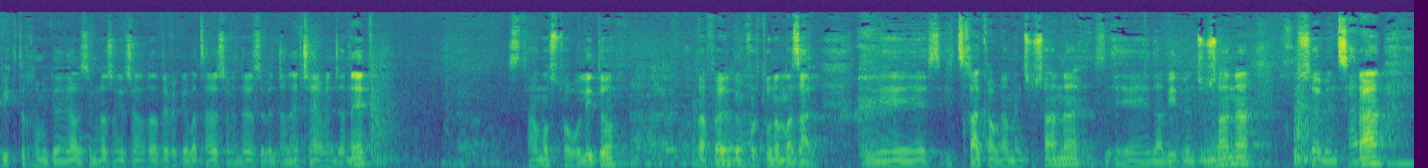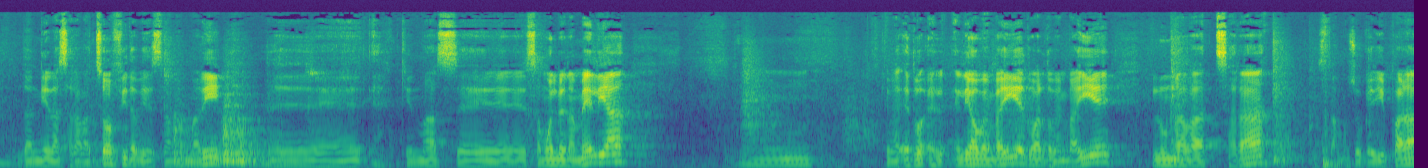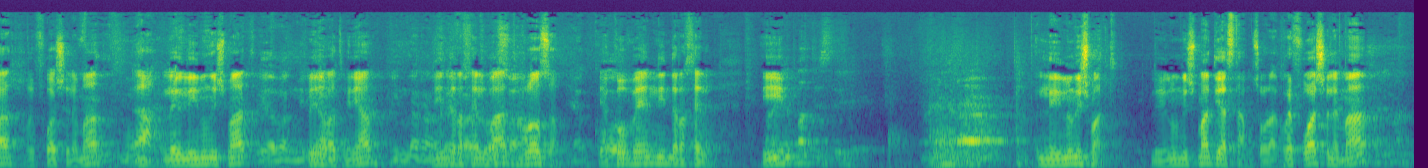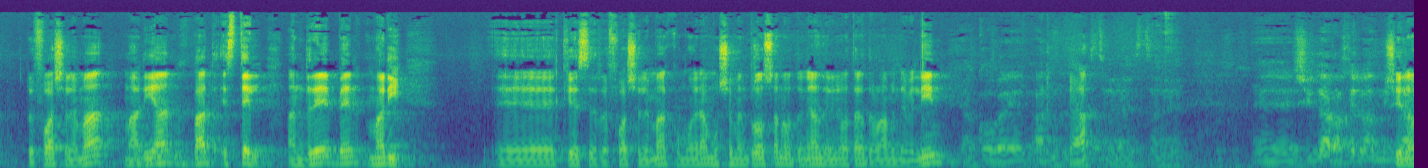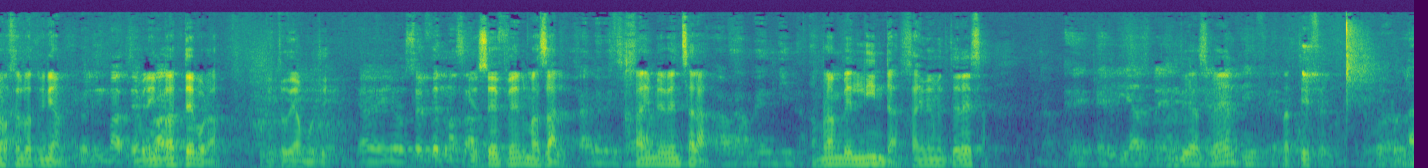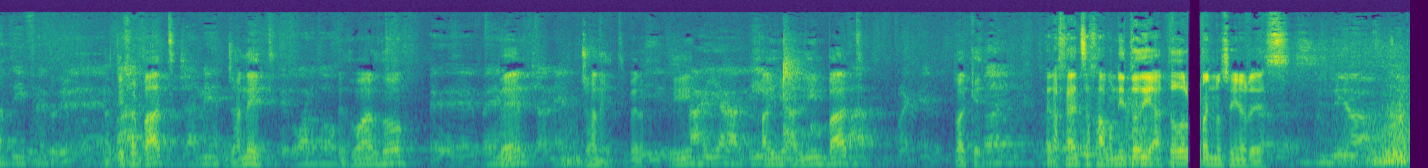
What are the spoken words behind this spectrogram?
ויקטור חיימקלר, יאו סימון סונג ישנות בת דבק בצד יוסף בן יוסף בן ג'נט, שהיה בן ג'נט. Estamos tu abuelito Rafael Ben Fortuna Mazal, Itzhak Abraham Ben Susana, David Ben Susana, José Ben Sara, Daniela Sarabatsofi, David Estrada Ben Marí, ¿Quién más? Eh, Samuel Ben Amelia. Mm, Eliao Ben Bahía, Eduardo Ben Bahía, Luna Bat Sara. Estamos, ok. Y para Refuah Shelema. Ah, Leilun Ishmat. Frida Bat Miriam. Linda Rachel Bat Rosa. Jacob Ben Linda Rachel. Y Leilun Ishmat. Leilun Ishmat ya estamos. Ahora, Refuah Shelema. Refuah Shelema. Marian Bat Estel. André Ben Mari. Eh, que es Refuah Shelema, como era Moshe Ben Rosa, no tenía de venir a matar a Abraham Ben Evelyn. Jacob, ah, no, Ya. este, este, eh, Sheila Rachel Bat Miriam. Evelyn Bat Débora. Bonito día, Moti. Eh, Yosef Ben Mazal. Yosef Ben Mazal. Jaime Ben Ben Ben Linda. Amram Ben Linda. Jaime Ben Teresa. Eh, Elías Ben. Elías eh, Ben Latife. Latife. Eh, Bat Janet. Janet. Eduardo. Eduardo Ben. Ben Janet. Janet. Y Y Haya Alim. Haya Alim Bat Raquel. Raquel. Perajat Bonito día. Todo lo bueno, señores.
